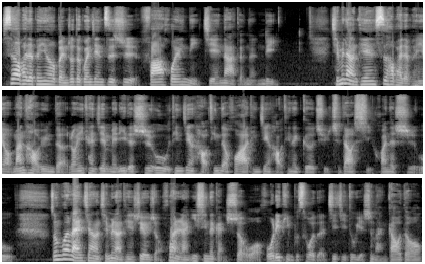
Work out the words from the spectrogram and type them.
四号牌的朋友，本周的关键字是发挥你接纳的能力。前面两天四号牌的朋友蛮好运的，容易看见美丽的事物，听见好听的话，听见好听的歌曲，吃到喜欢的食物。纵观来讲，前面两天是有一种焕然一新的感受哦，活力挺不错的，积极度也是蛮高的哦。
